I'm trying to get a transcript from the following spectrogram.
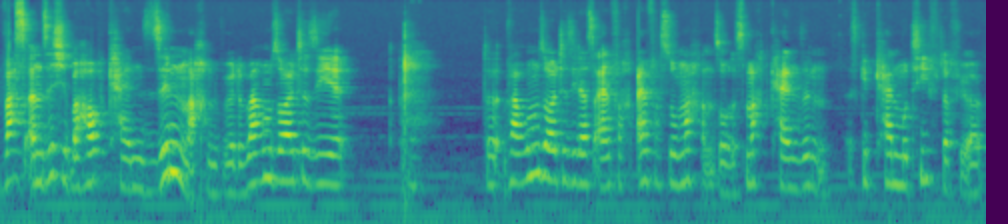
Was an sich überhaupt keinen Sinn machen würde. Warum sollte sie Warum sollte sie das einfach, einfach so machen? So, das macht keinen Sinn. Es gibt kein Motiv dafür.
